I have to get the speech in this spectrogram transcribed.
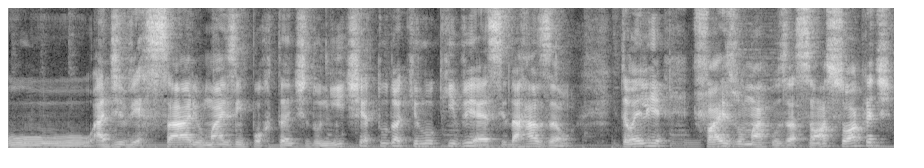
O adversário mais importante do Nietzsche é tudo aquilo que viesse da razão. Então ele faz uma acusação a Sócrates,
